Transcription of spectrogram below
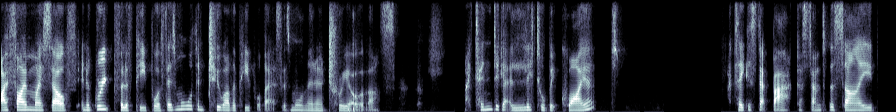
I find myself in a group full of people. If there's more than two other people there, so there's more than a trio of us, I tend to get a little bit quiet. Take a step back, I stand to the side,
